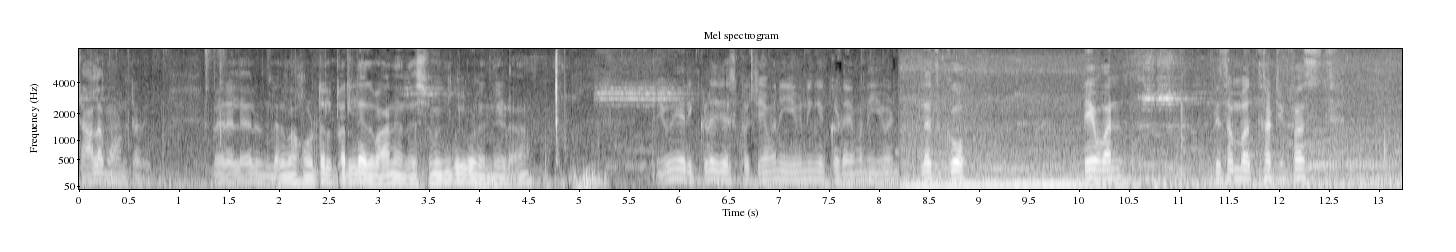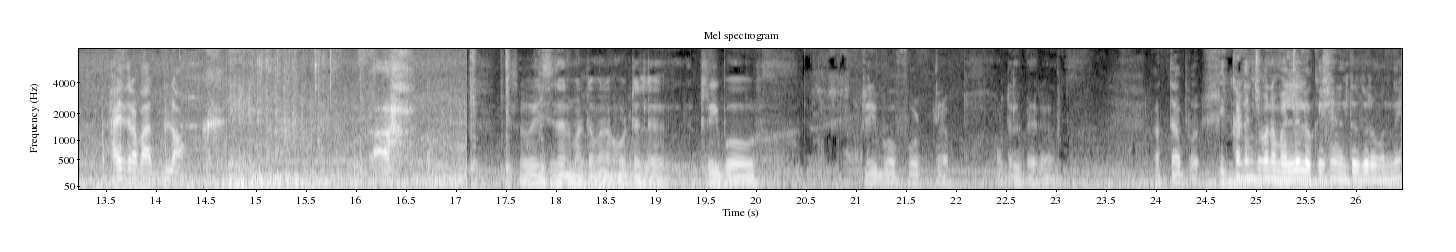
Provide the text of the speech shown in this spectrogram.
చాలా బాగుంటుంది. వేరే లెవెల్ ఉండదు. మా హోటల్ పర్లేదు బాగానే ఉంది. స్విమ్మింగ్ పూల్ కూడా ఉంది ఇక్కడ న్యూ ఇయర్ ఇక్కడే చేసుకోవచ్చు. ఏమైనా ఈవినింగ్ ఇక్కడ ఏమైనా event let's go day one December thirty first Hyderabad blog so ఇదనమాట మన hotel Treebo Treebo Fort club hotel పేరు. అత్తాపూర్ ఇక్కడ నుంచి మనం వెళ్ళే లొకేషన్ ఎంత దూరం ఉంది?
